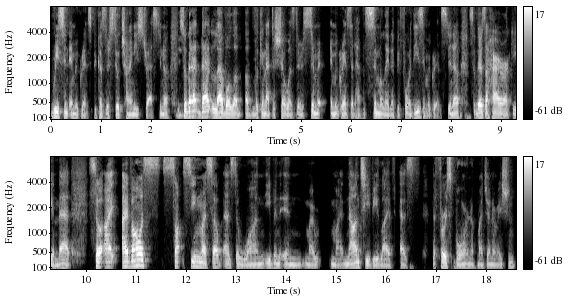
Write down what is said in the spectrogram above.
recent immigrants because they're still Chinese dressed, you know. Mm-hmm. So that that level of of looking at the show was there's sim- immigrants that have assimilated before these immigrants, you know. So there's a hierarchy in that. So I I've always saw, seen myself as the one, even in my my non TV life, as the firstborn of my generation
